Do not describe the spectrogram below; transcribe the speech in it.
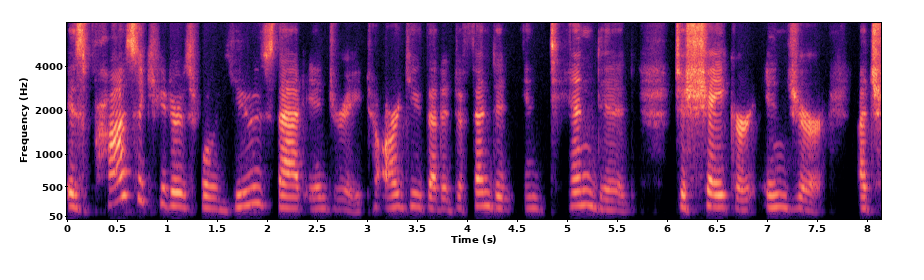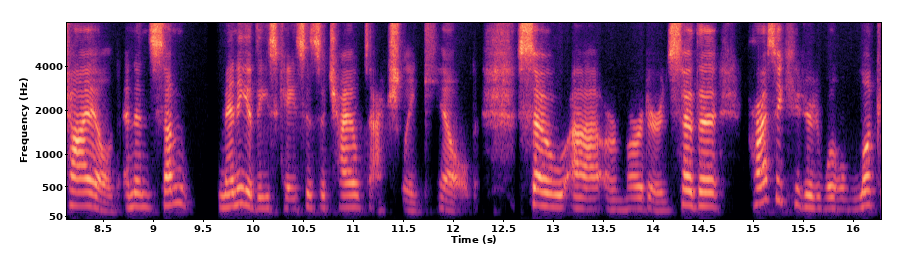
is prosecutors will use that injury to argue that a defendant intended to shake or injure a child. And in some many of these cases, a child's actually killed, so uh, or murdered. So the prosecutor will look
